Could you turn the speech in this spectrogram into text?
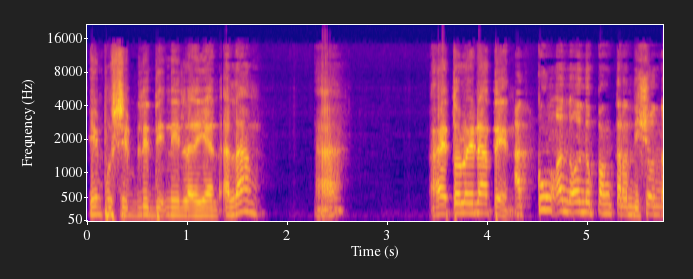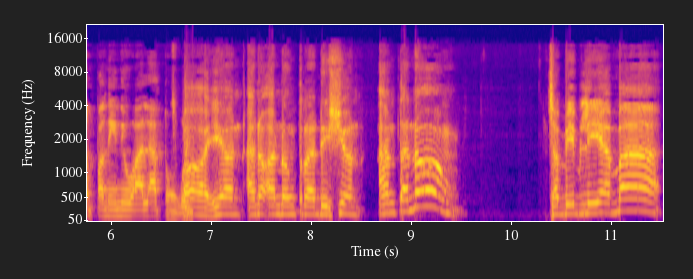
Imposible di nila yan alam. Ha? Ay, tuloy natin. At kung ano-ano pang tradisyon na paniniwala tungkol Oh, yan. Ano-anong tradisyon? Ang tanong, sa Biblia ba,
